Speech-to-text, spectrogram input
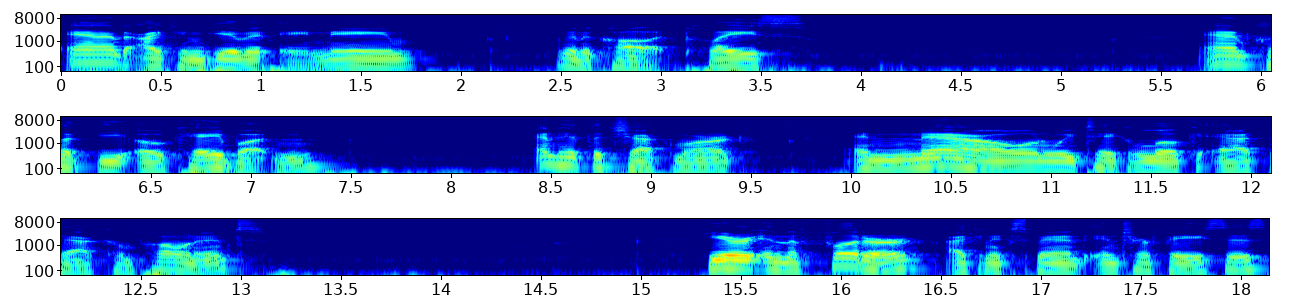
And I can give it a name. I'm going to call it place. And click the OK button and hit the check mark. And now when we take a look at that component, here in the footer, I can expand interfaces,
